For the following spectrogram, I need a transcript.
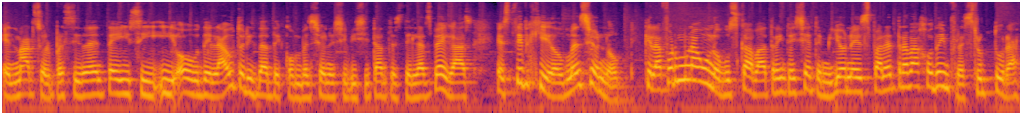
En marzo, el presidente y CEO de la Autoridad de Convenciones y Visitantes de Las Vegas, Steve Hill, mencionó que la Fórmula 1 buscaba 37 millones para el trabajo de infraestructura.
